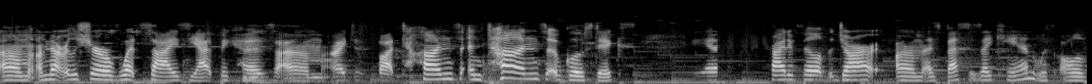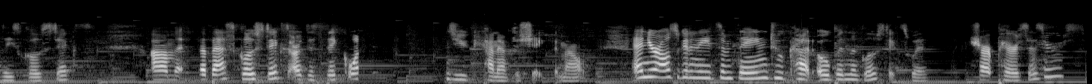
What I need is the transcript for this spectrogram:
Um, I'm not really sure what size yet because um, I just bought tons and tons of glow sticks. And try to fill up the jar um, as best as I can with all of these glow sticks. Um, the best glow sticks are the thick ones. You kind of have to shake them out. And you're also going to need something to cut open the glow sticks with. Like a sharp pair of scissors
